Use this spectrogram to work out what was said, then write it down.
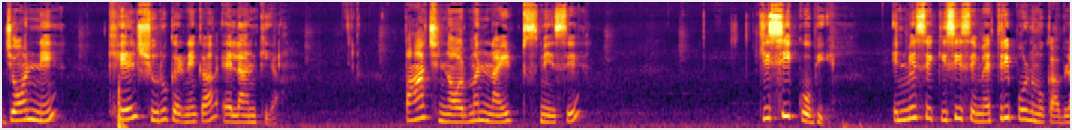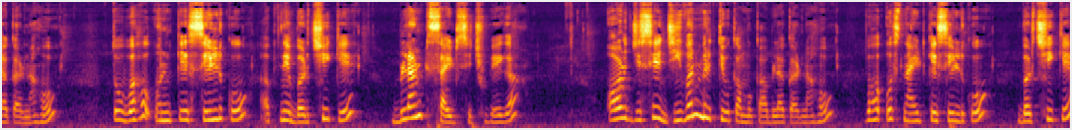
जॉन ने खेल शुरू करने का ऐलान किया। पाँच नॉर्मन नाइट्स में से किसी को भी, इनमें से किसी से मैत्रीपूर्ण मुकाबला करना हो तो वह उनके सिल्ड को अपने बर्छी के ब्लंट साइड से छुएगा और जिसे जीवन मृत्यु का मुकाबला करना हो, वह उस नाइट के सील्ड को बर्छी के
